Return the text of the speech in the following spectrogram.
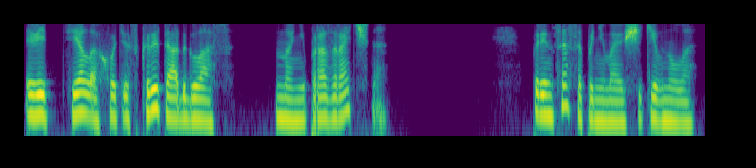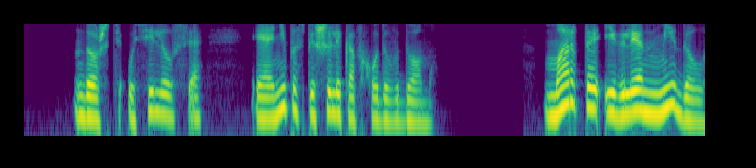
Ведь тело хоть и скрыто от глаз, но непрозрачно. Принцесса, понимающе кивнула. Дождь усилился, и они поспешили ко входу в дом. Марта и Глен Мидл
